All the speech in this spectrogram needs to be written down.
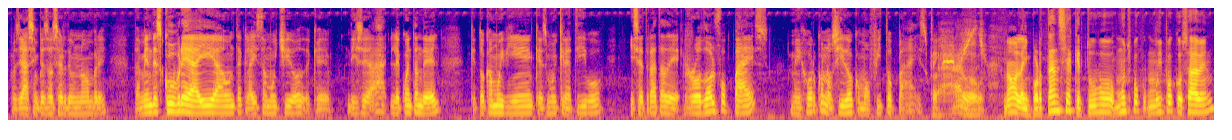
pues ya se empezó a hacer de un nombre. También descubre ahí a un tecladista muy chido de que dice, ah, le cuentan de él, que toca muy bien, que es muy creativo, y se trata de Rodolfo Páez, mejor conocido como Fito Páez. Claro. No, la importancia que tuvo, muy poco, muy pocos saben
